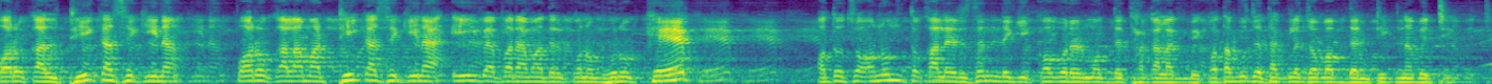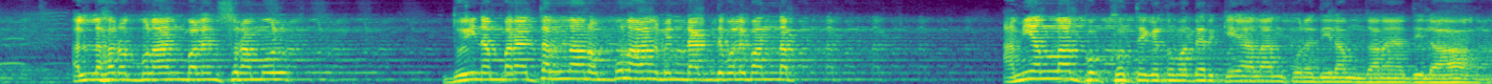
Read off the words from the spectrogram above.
পরকাল ঠিক আছে কিনা, পরকাল আমার ঠিক আছে কিনা, এই ব্যাপারে আমাদের কোনো ভুরুক্ষেপ। অথচ অনন্তকালের জিন্দেগি কবরের মধ্যে থাকা লাগবে। কথা বুঝে থাকলে জবাব দেন, ঠিক না বেঠিক আল্লাহ রব্বুল আলামিন বলেন, সূরা মুলক। দুই নম্বর আল্লাহ রব্বুল আলামিন ডাক দিয়ে বলে, বান্দা আমি আল্লাহর পক্ষ থেকে তোমাদেরকে আলান করে দিলাম, জানায় দিলাম।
